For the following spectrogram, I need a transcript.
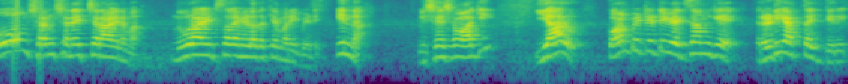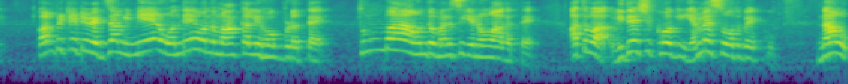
ಓಂ ಶಂ ಶನೇಶ್ವರಾಯ ನಮ. ನೂರ ಎಂಟು ಸಲ ಹೇಳೋದಕ್ಕೆ ಮರಿಬೇಡಿ. ಇನ್ನ ವಿಶೇಷವಾಗಿ ಯಾರು ಕಾಂಪಿಟೇಟಿವ್ ಎಕ್ಸಾಮ್ಗೆ ರೆಡಿ ಆಗ್ತಾ ಇದ್ದೀರಿ? ಕಾಂಪಿಟೇಟಿವ್ ಎಕ್ಸಾಮ್ ಇನ್ನೇನು ಒಂದೇ ಒಂದು ಮಾರ್ಕಲ್ಲಿ ಹೋಗ್ಬಿಡುತ್ತೆ. ತುಂಬಾ ಒಂದು ಮನಸ್ಸಿಗೆ ನೋವಾಗುತ್ತೆ. ಅಥವಾ ವಿದೇಶಕ್ಕೆ ಹೋಗಿ ಎಂ ಓದಬೇಕು. ನಾವು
